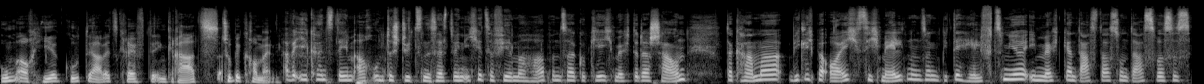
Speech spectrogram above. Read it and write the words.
um auch hier gute Arbeitskräfte in Graz zu bekommen. Aber ihr könnt dem auch unterstützen. Das heißt, wenn ich jetzt eine Firma habe und sage, okay, ich möchte da schauen, da kann man wirklich bei euch sich melden und sagen, bitte helft mir, ich möchte gern das, das und das, was das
